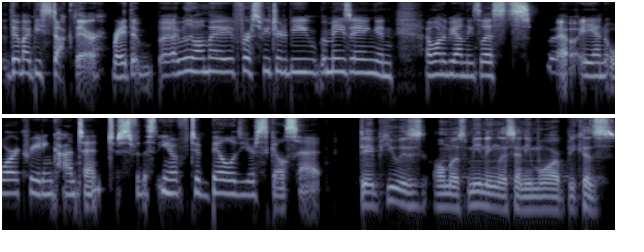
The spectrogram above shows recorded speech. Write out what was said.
that might be stuck there, right? That I really want my first feature to be amazing, and I want to be on these lists, uh, and or creating content just for this, you know, to build your skill set. Debut is almost meaningless anymore because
